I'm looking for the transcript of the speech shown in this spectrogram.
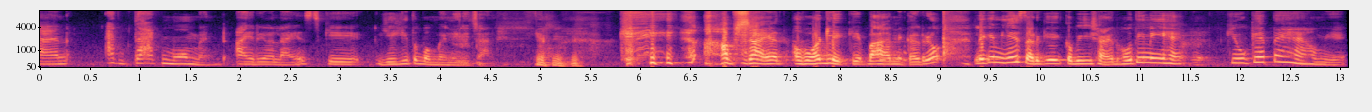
And at that moment I realize कि यही तो बम्बई मेरी जान है। आप शायद अवार्ड लेके बाहर निकल रहे हो, लेकिन ये सड़कें कभी शायद होती नहीं है। क्यों कहते हैं हम ये?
